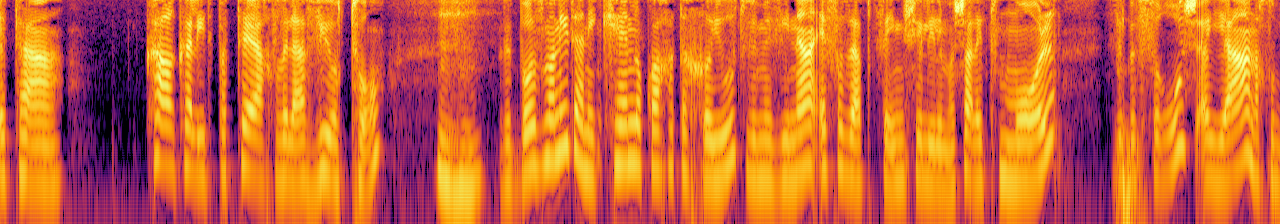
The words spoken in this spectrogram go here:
את הקרקע להתפתח ולהביא אותו, ובו זמנית אני כן לוקחת אחריות ומבינה איפה זה הפצעים שלי. למשל, אתמול, זה בפירוש היה, אנחנו,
